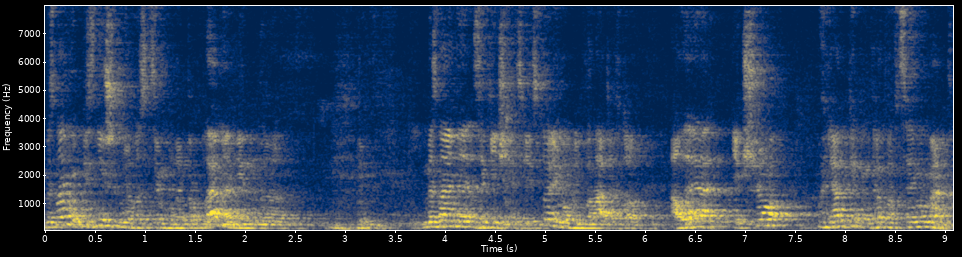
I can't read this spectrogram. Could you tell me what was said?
Ми знаємо, пізніше в нього з цим були проблеми. Він, е, ми знаємо закінчення цієї історії, мабуть, багато хто. Але якщо глянути конкретно в цей момент,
